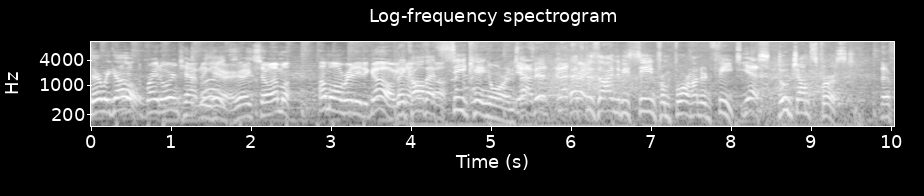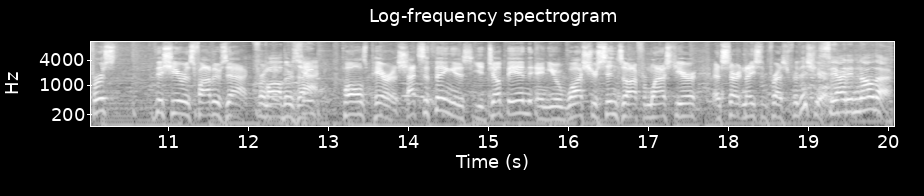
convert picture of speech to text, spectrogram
there we I got go. the bright orange happening Right. here, right? So I'm, a, I'm all ready to go. They know, call that so- Sea King orange. Yeah, that's, that- that's right. designed to be seen from 400 feet. Yes. Who jumps first? The first this year is Father Zach from Father the Zach. St. Paul's Parish. That's the thing is you jump in and you wash your sins off from last year and start nice and fresh for this year. See, I didn't know that.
